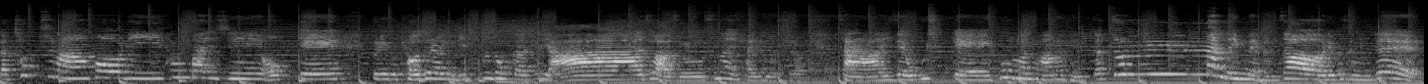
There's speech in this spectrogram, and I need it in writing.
보니까 척추랑 허리, 상반신, 어깨 그리고 겨드랑이 밑부분까지 아주 아주 순환이 잘 되고 있어요. 자 이제 50개 호흡만 더 하면 되니까 좀만 더 힘내면서 우리 교수님들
